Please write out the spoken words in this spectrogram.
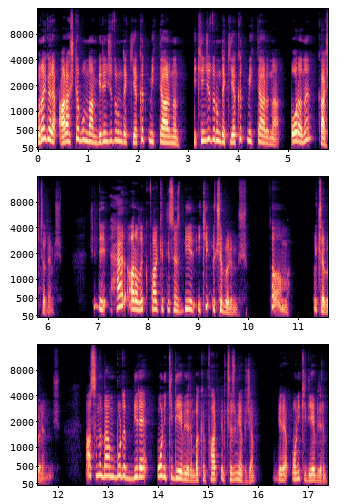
Buna göre araçta bulunan birinci durumdaki yakıt miktarının ikinci durumdaki yakıt miktarına oranı kaçtır demiş. Şimdi her aralık fark ettiyseniz 1, 2, 3'e bölünmüş. Tamam mı? 3'e bölünmüş. Aslında ben burada 1'e 12 diyebilirim. Bakın farklı bir çözüm yapacağım. 1'e 12 diyebilirim.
